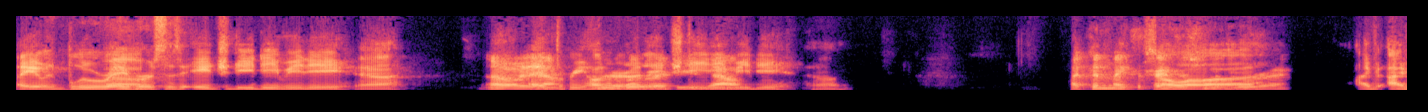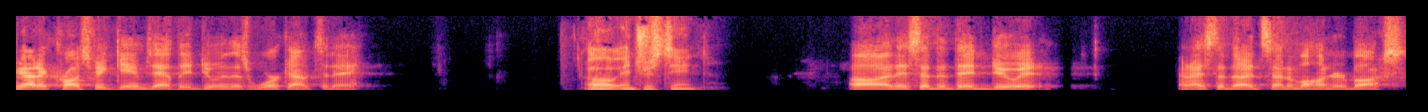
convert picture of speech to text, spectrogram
Like it was Blu-ray Oh. versus HD DVD. Yeah, Oh I yeah. had 300 on HD. DVD. Uh, I couldn't make the So, transition uh, to Blu-ray. I've I've got a CrossFit Games athlete doing this workout today. Oh, interesting. Uh, they said that they'd do it, and I said that I'd send him a hundred bucks.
